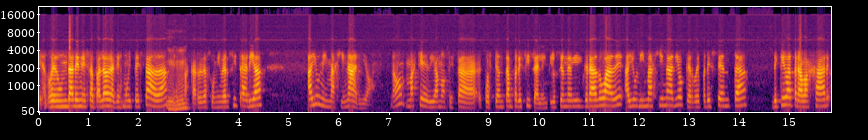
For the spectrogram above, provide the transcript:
redundar en esa palabra que es muy pesada, en las carreras universitarias, hay un imaginario, ¿no? Más que, digamos, esta cuestión tan precisa de la inclusión del graduade, hay un imaginario que representa de qué va a trabajar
